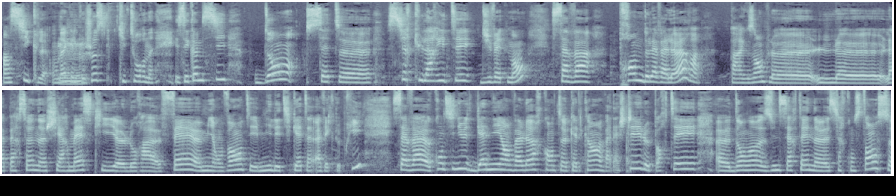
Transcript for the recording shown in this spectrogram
un cycle, on a Mhm. quelque chose qui tourne. Et c'est comme si dans cette euh, circularité du vêtement, ça va prendre de la valeur. Par exemple, euh, le- la personne chez Hermès qui euh, l'aura fait, euh, mis en vente et mis l'étiquette avec le prix, ça va continuer de gagner en valeur quand quelqu'un va l'acheter, le porter dans une certaine circonstance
